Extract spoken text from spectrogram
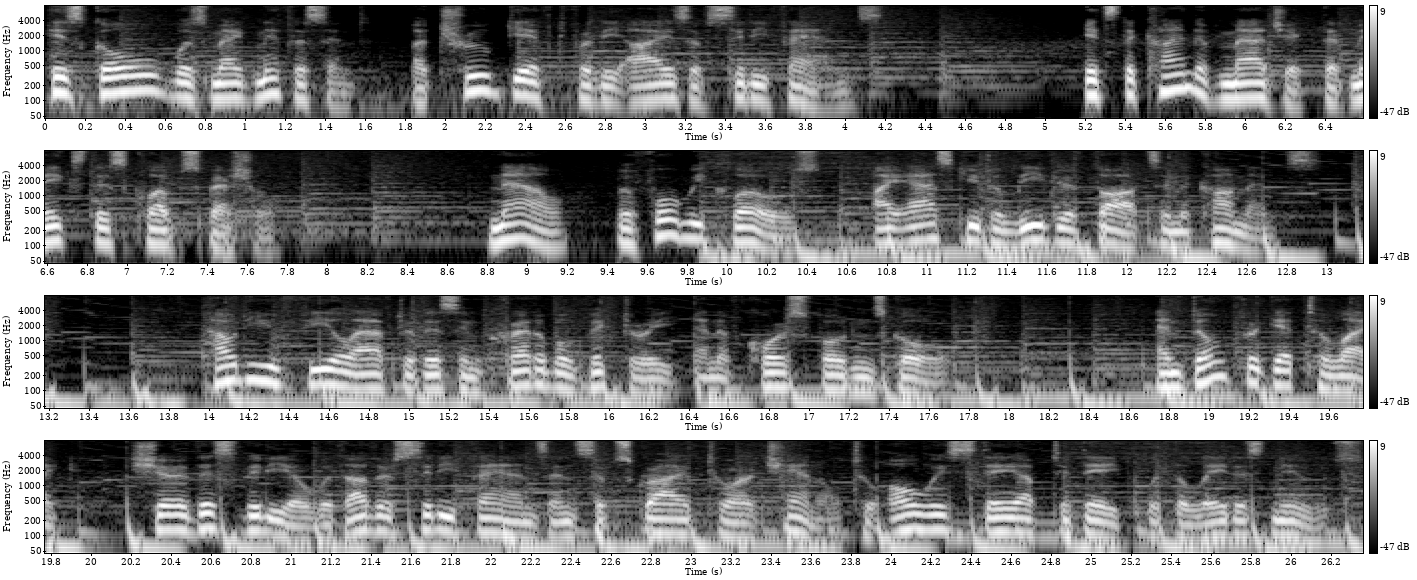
His goal was magnificent, a true gift for the eyes of City fans. It's the kind of magic that makes this club special. Now, before we close, I ask you to leave your thoughts in the comments. How do you feel after this incredible victory and of course Foden's goal? And don't forget to like, share this video with other City fans and subscribe to our channel to always stay up to date with the latest news.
